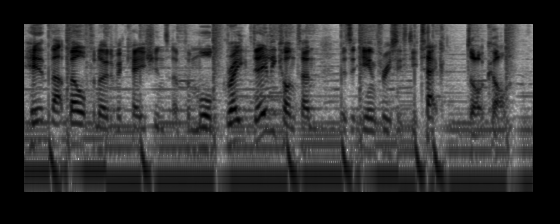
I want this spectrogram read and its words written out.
hit that bell for notifications, and for more great daily content, visit EM360Tech.com.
